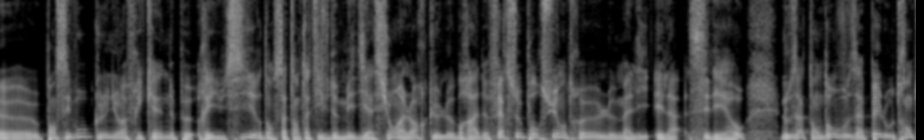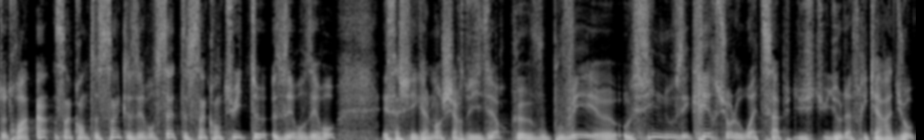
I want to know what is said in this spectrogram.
Euh, pensez-vous que l'Union africaine peut réussir dans sa tentative de médiation alors que le bras de fer se poursuit entre le Mali et la CDAO Nous attendons vos appels au 33 1 55 07 58 00. Et sachez également, chers auditeurs, que vous pouvez euh, aussi nous écrire sur le WhatsApp du studio d'Africa Radio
